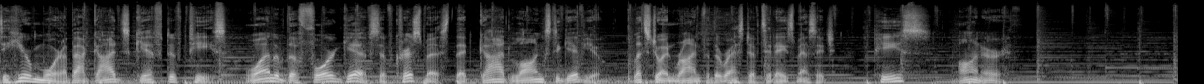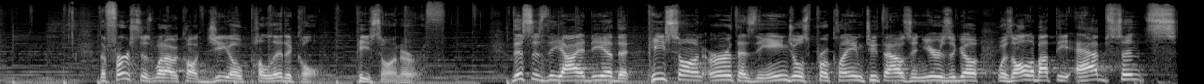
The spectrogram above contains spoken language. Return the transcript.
To hear more about God's gift of peace, one of the four gifts of Christmas that God longs to give you, let's join Ron for the rest of today's message Peace on Earth. The first is what I would call geopolitical peace on earth. This is the idea that peace on earth, as the angels proclaimed 2,000 years ago, was all about the absence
